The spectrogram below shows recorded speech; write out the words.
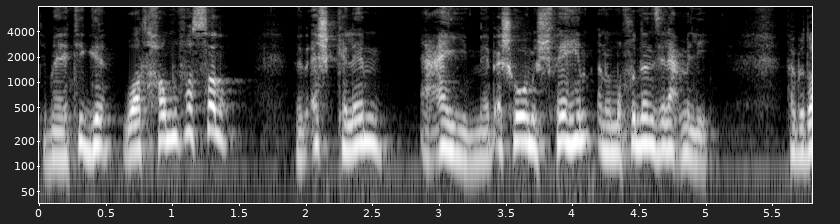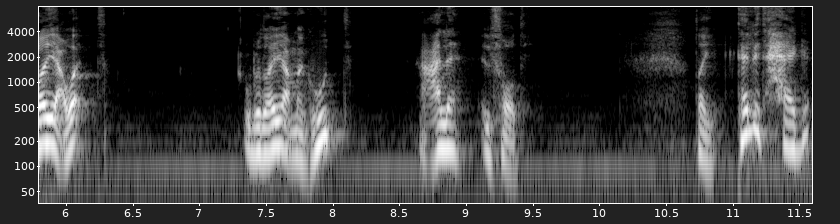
تبقى نتيجة واضحة ومفصلة. ما يبقاش كلام عايم ما يبقاش هو مش فاهم أنا المفروض أنزل أعمل إيه. فبيضيع وقت وبيضيع مجهود على الفاضي. طيب تالت حاجة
